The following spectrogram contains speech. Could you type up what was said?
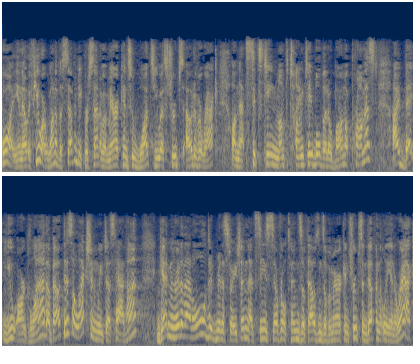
Boy, you know, if you are one of the 70% of Americans who wants U.S. troops out of Iraq on that 16-month timetable that Obama promised, I bet you are glad about this election we just had, huh? Getting rid of that old administration that sees several tens of thousands of American troops indefinitely in Iraq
